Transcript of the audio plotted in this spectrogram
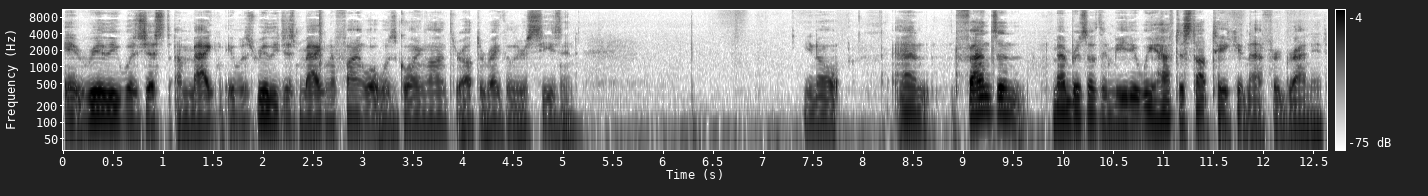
it really was just a mag. It was really just magnifying what was going on throughout the regular season you know, and fans and members of the media, we have to stop taking that for granted.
